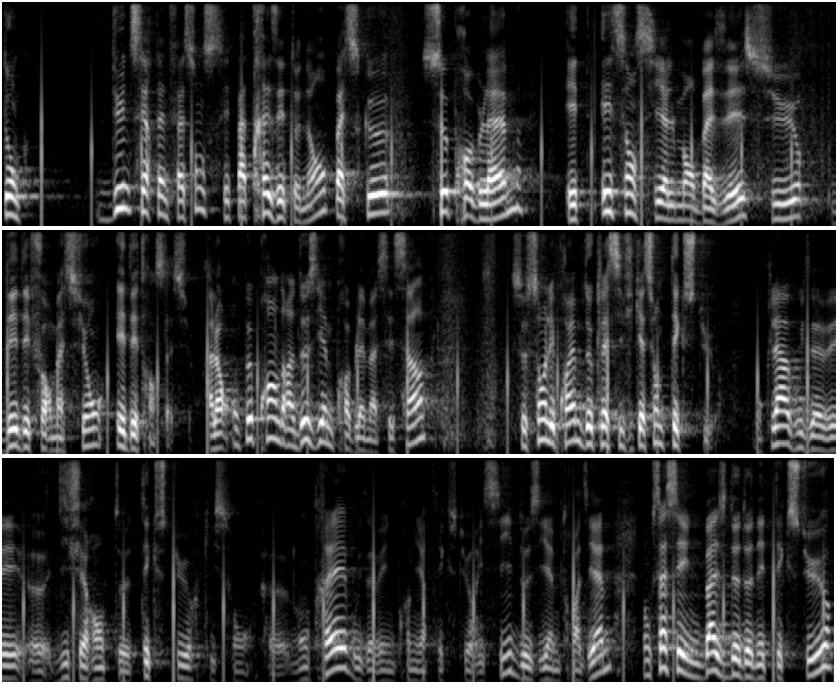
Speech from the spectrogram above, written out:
Donc, d'une certaine façon, ce n'est pas très étonnant parce que ce problème est essentiellement basé sur des déformations et des translations. Alors, on peut prendre un deuxième problème assez simple, ce sont les problèmes de classification de texture. Donc là, vous avez euh, différentes textures qui sont euh, montrées. Vous avez une première texture ici, deuxième, troisième. Donc ça, c'est une base de données de texture.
